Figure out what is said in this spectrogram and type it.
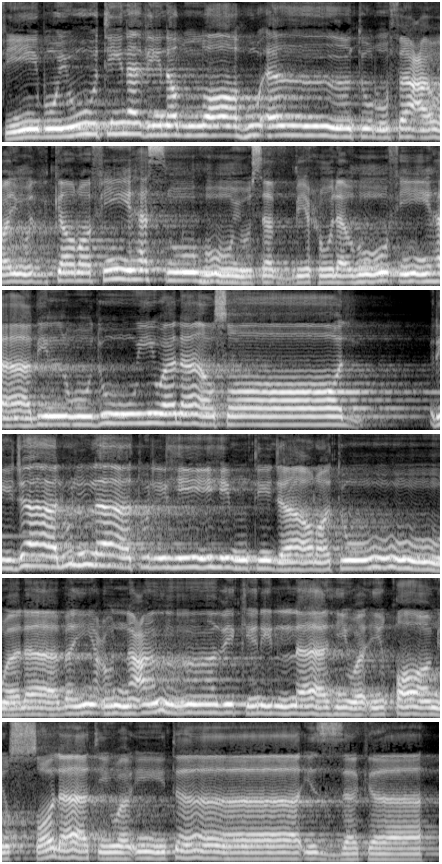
في بيوت نذن الله أن ترفع ويذكر فيها اسمه يسبح له فيها بالغدو ولا صال. رجال لا تلهيهم تجارة ولا بيع عن ذكر الله وإقام الصلاة وإيتاء الزكاة.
